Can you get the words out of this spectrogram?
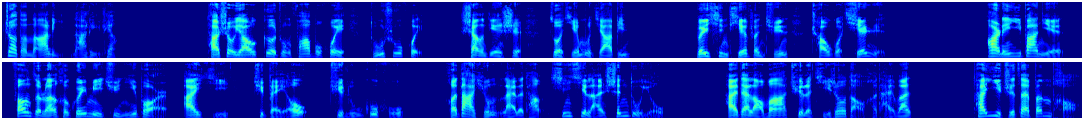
照到哪里哪里亮。”她受邀各种发布会、读书会，上电视做节目嘉宾，微信铁粉群超过千人。二零一八年，方子鸾和闺蜜去尼泊尔、埃及。去北欧，去泸沽湖，和大雄来了趟新西兰深度游，还带老妈去了济州岛和台湾。他一直在奔跑，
